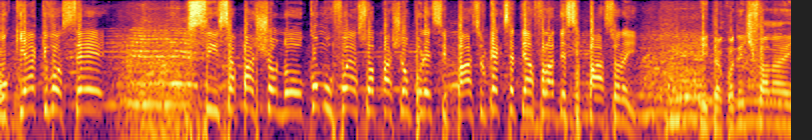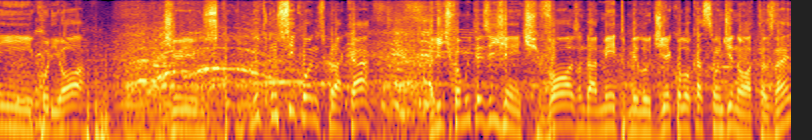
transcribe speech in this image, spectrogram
o que é que você se, se apaixonou, como foi a sua paixão por esse pássaro, o que é que você tem a falar desse pássaro aí? Então, quando a gente fala em Curió, de uns, uns cinco anos para cá, a gente foi muito exigente. Voz, andamento, melodia e colocação de notas, né?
